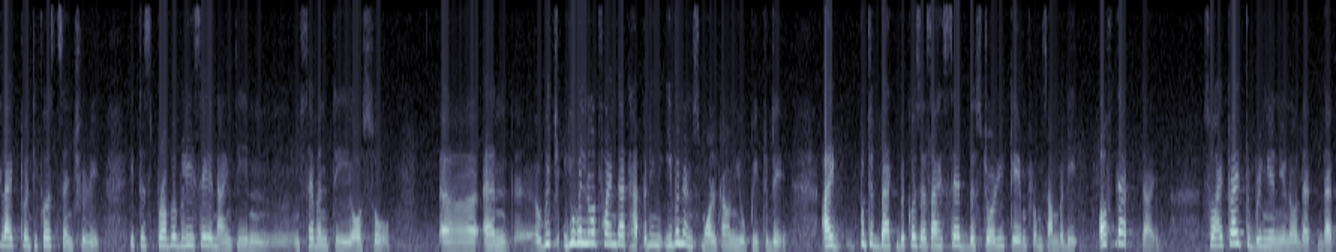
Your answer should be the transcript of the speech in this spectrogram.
like 21st century. It is probably say 1970 or so. Uh, and uh, which you will not find that happening even in small town UP today. I put it back because as I said the story came from somebody of that time. So I tried to bring in, you know, that, that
